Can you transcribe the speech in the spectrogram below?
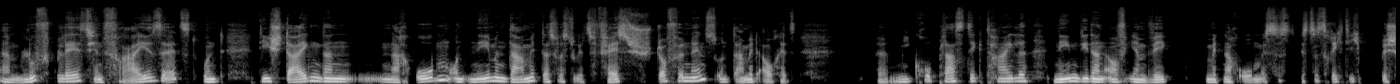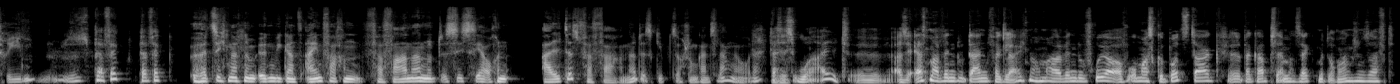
ähm, Luftbläschen freisetzt und die steigen dann nach oben und nehmen damit das, was du jetzt Feststoffe nennst und damit auch jetzt äh, Mikroplastikteile, nehmen die dann auf ihrem Weg mit nach oben. Ist das, ist das richtig beschrieben? Das ist perfekt, perfekt. Hört sich nach einem irgendwie ganz einfachen Verfahren an und es ist ja auch ein altes Verfahren, ne? Das gibt's auch schon ganz lange, oder? Das ist uralt. Äh, also erstmal, wenn du deinen Vergleich nochmal, wenn du früher auf Omas Geburtstag, äh, da gab's ja immer Sekt mit Orangensaft,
